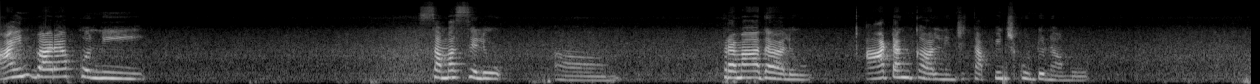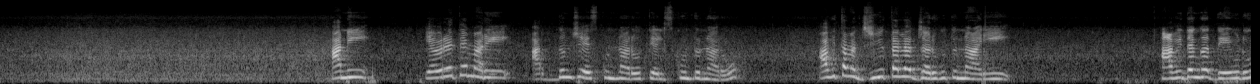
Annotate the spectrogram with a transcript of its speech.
ఆయన ద్వారా కొన్ని సమస్యలు ప్రమాదాలు ఆటంకాల నుంచి తప్పించుకుంటున్నాము. అని ఎవరైతే మరి అర్థం చేసుకుంటున్నారో తెలుసుకుంటున్నారో అవి తమ జీవితాల్లో జరుగుతున్నాయి. ఆ విధంగా దేవుడు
